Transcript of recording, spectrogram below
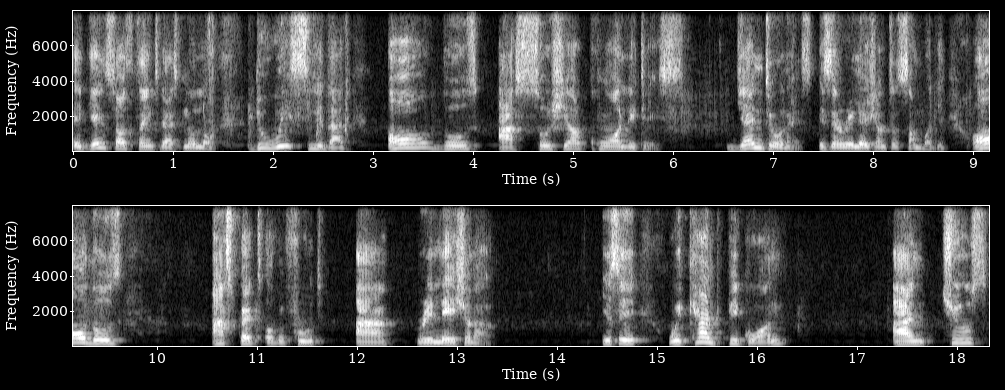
Against such things, there's no law. Do we see that all those are social qualities? Gentleness is in relation to somebody. All those aspects of the fruit are relational. You see, we can't pick one and choose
